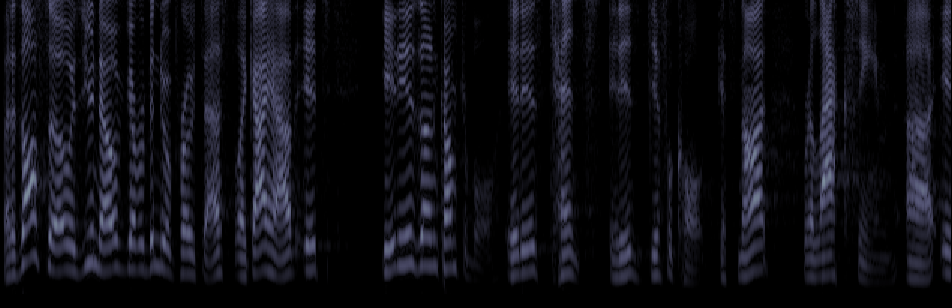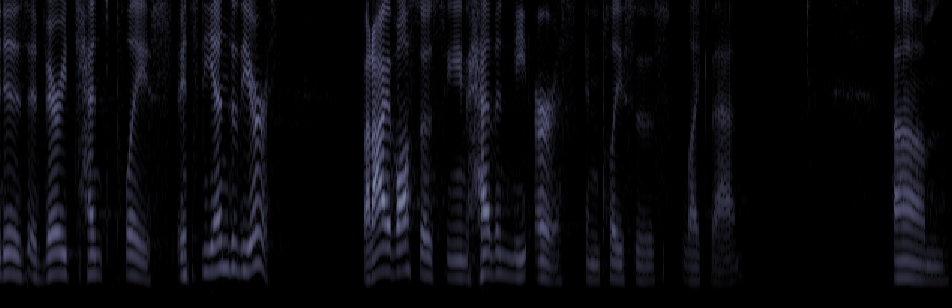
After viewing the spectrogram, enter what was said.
But it's also, as you know, if you've ever been to a protest like I have, it's, it is uncomfortable. It is tense. It is difficult. It's not relaxing. Uh, it is a very tense place. It's the ends of the earth. But I've also seen heaven meet earth in places like that. Um,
